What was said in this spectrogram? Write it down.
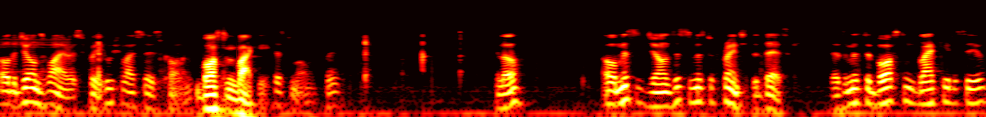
Oh, the Jones wire is free. Who shall I say is calling? Boston Blackie. Just a moment, please. Hello? Oh, Mrs. Jones, this is Mr. French at the desk. There's a Mr. Boston Blackie to see you.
